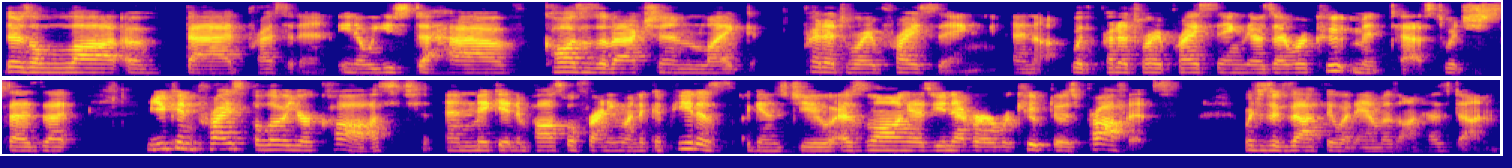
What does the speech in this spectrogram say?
There's a lot of bad precedent. You know, we used to have causes of action like predatory pricing. And with predatory pricing, there's a recoupment test, which says that you can price below your cost and make it impossible for anyone to compete as, against you as long as you never recoup those profits which is exactly what Amazon has done.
